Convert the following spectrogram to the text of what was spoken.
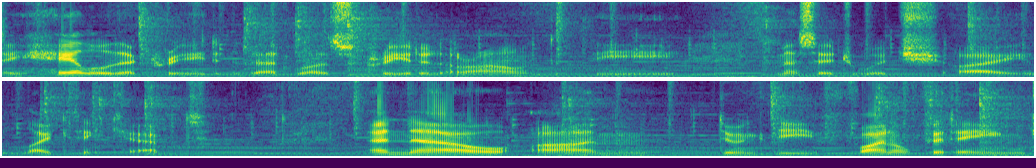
a halo that created that was created around the message which I liked and kept and now I'm doing the final fitting.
